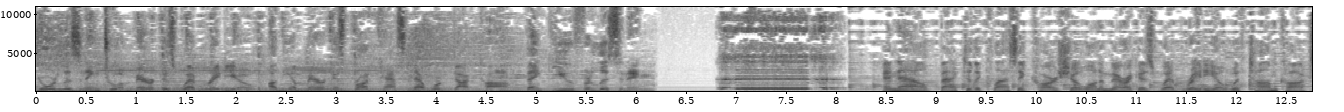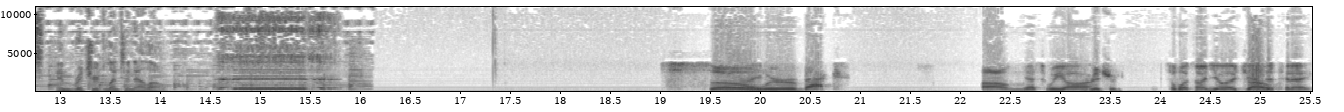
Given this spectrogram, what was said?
You're listening to America's Web Radio on the AmericasBroadcastNetwork.com. Thank you for listening. And now, back to the Classic Car Show on America's Web Radio with Tom Cox and Richard Lentinello. So Right. we're back. Um, Yes, we are. Richard. So what's on your agenda So- today?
